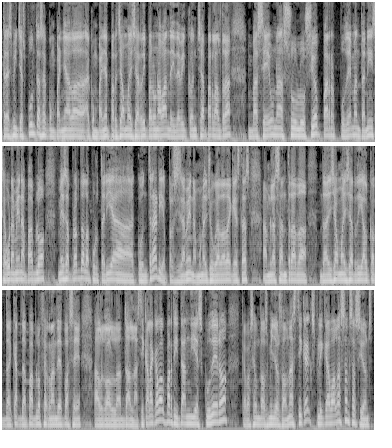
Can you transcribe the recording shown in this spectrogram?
tres mitges puntes, acompanyada, acompanyat per Jaume Jardí per una banda i David Concha per l'altra, va ser una per poder mantenir segurament a Pablo més a prop de la porteria contrària, precisament amb una jugada d'aquestes, amb la centrada de Jaume Jardí al cop de cap de Pablo Fernández va ser el gol del Nàstic. A l'acabar el partit, Andy Escudero, que va ser un dels millors del Nàstic, explicava les sensacions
